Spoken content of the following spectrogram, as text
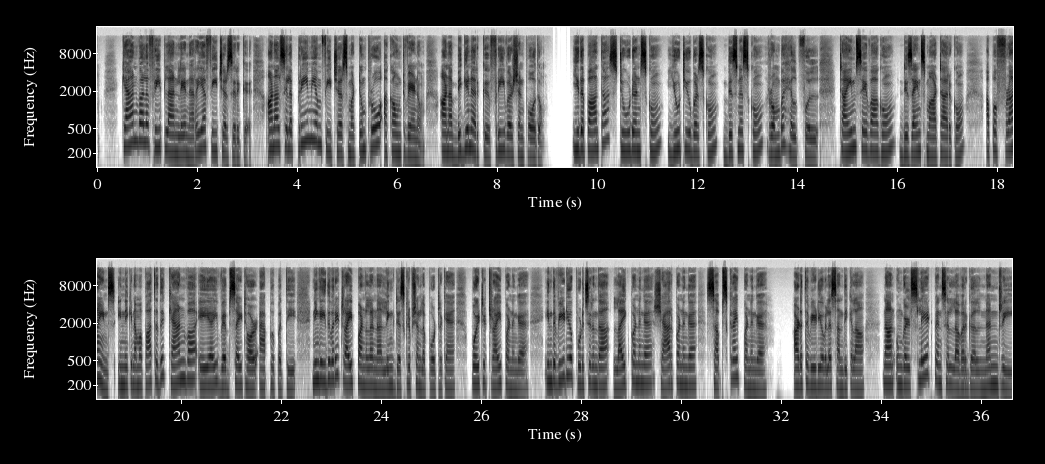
கேன்வால ஃப்ரீ பிளான்லே நிறைய ஃபீச்சர்ஸ் இருக்கு. ஆனால் சில ப்ரீமியம் ஃபீச்சர்ஸ் மட்டும் ப்ரோ அக்கவுண்ட் வேணும். ஆனா பிகினருக்கு ஃப்ரீ வெர்ஷன் போதும். இத பார்த்தா ஸ்டூடெண்ட்ஸ்க்கும் யூடியூபர்ஸ்க்கும் பிஸ்னஸ்க்கும் ரொம்ப ஹெல்ப்ஃபுல் டைம் சேவ் ஆகும் டிசைன் ஸ்மார்ட்டா இருக்கும். அப்போ ஃப்ரைண்ட்ஸ் இன்னைக்கு நம்ம பார்த்தது Canva AI website or app பத்தி. நீங்க இதுவரை ட்ரை பண்ணல நான் லிங்க் டிஸ்கிரிப்ஷன்ல போட்டிருக்கேன். போயிட்டு ட்ரை பண்ணுங்க. இந்த வீடியோ பிடிச்சிருந்தா லைக் பண்ணுங்க ஷேர் பண்ணுங்க சப்ஸ்கிரைப் பண்ணுங்க. அடுத்த வீடியோவில் சந்திக்கலாம். நான் உங்கள் ஸ்லேட் பென்சில் லவர்கள் நன்றி.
